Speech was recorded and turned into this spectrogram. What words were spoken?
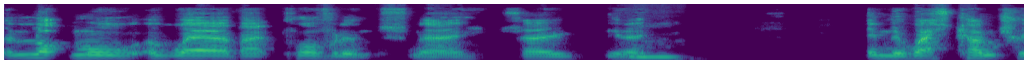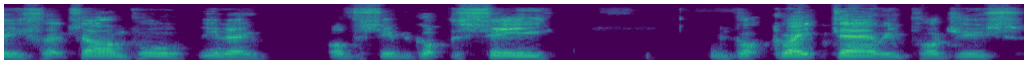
a lot more aware about provenance now. So, you know, mm. in the West Country, for example, you know, obviously we've got the sea, we've got great dairy produce.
